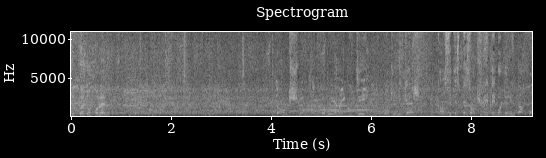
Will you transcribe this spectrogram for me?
C'est quoi ton problème Donc, je suis en train de conduire, écoutez. Bon, je m'y cache. Quand cette espèce d'enculé déboule de nulle part pour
